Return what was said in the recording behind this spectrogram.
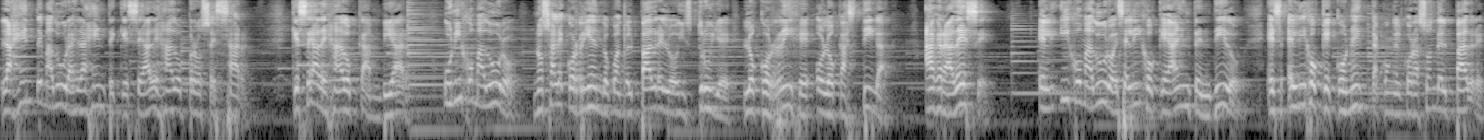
La gente madura es la gente que se ha dejado procesar, que se ha dejado cambiar. Un hijo maduro no sale corriendo cuando el padre lo instruye, lo corrige o lo castiga. Agradece. El hijo maduro es el hijo que ha entendido es el hijo que conecta con el corazón del Padre.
